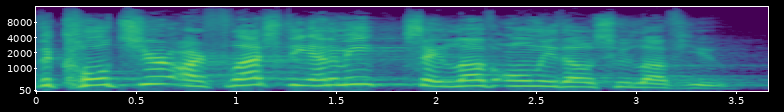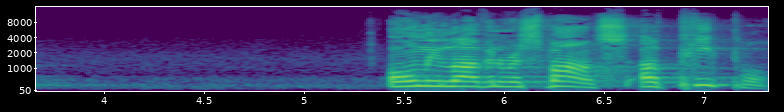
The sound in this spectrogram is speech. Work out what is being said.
the culture, our flesh, the enemy say, love only those who love you. Only love in response of people.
